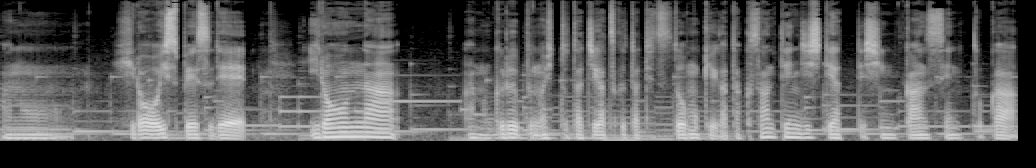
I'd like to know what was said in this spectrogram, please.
あの広いスペースでいろんなあのグループの人たちが作った鉄道模型がたくさん展示してあって新幹線とか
